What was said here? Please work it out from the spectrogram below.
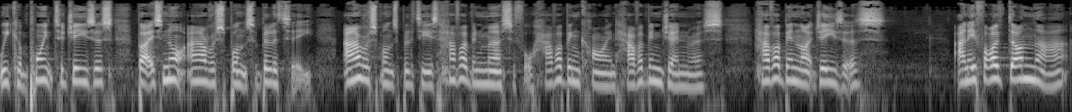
we can point to Jesus, but it's not our responsibility. Our responsibility is have I been merciful? Have I been kind? Have I been generous? Have I been like Jesus? And if I've done that,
